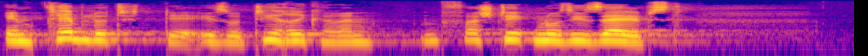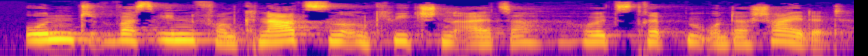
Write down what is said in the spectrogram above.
im Tablet der Esoterikerin versteht nur sie selbst und was ihn vom Knarzen und Quietschen alter Holztreppen unterscheidet.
